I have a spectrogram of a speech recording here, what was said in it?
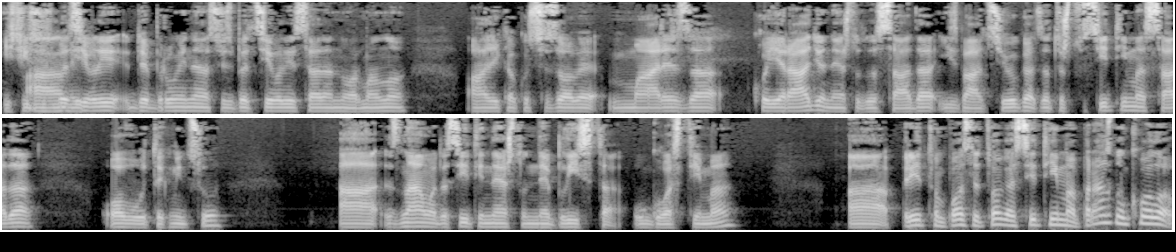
I svi su Ali- izbacivali De Bruyne, su izbacivali sada normalno, ali kako se zove Mareza, koji je radio nešto do sada, izbacuju ga, zato što City ima sada ovu utakmicu, a znamo da City nešto ne blista u gostima, a pritom posle toga City ima prazno kolo,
